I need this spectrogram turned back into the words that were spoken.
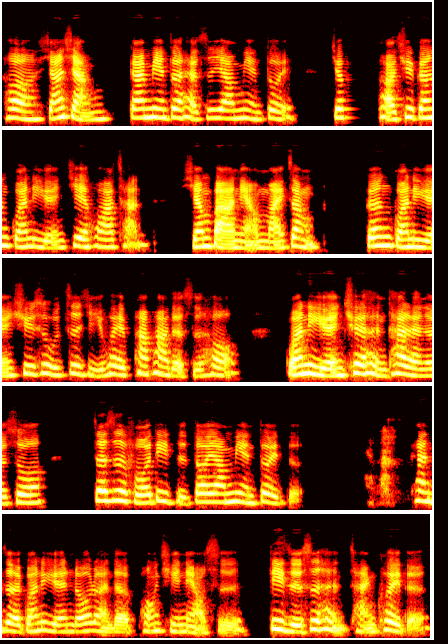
哦，想想该面对还是要面对，就跑去跟管理员借花铲，想把鸟埋葬。跟管理员叙述自己会怕怕的时候，管理员却很泰然的说：“这是佛弟子都要面对的。”看着管理员柔软的捧起鸟时，弟子是很惭愧的。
